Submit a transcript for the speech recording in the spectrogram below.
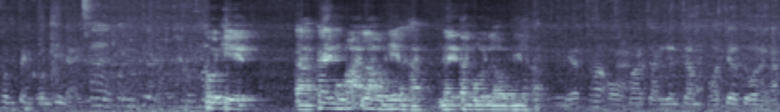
คนเป็นคนที่ไหนโคเกตอ่าใกล้หมู่บ้านเรานี่แหละครับ ในตำบลเรานี่แหละครับ เดี๋ยวถ้าออกมาจากเรือนจำขอเจอตัวหน่อยนะ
